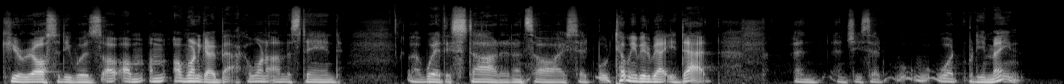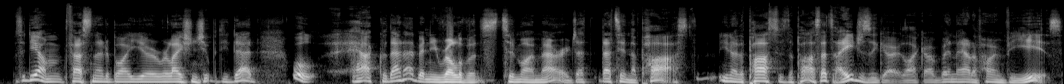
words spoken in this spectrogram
curiosity was I, I'm, i want to go back. I want to understand uh, where this started, and so I said, "Well, tell me a bit about your dad." And and she said, "What what do you mean?" I said, Yeah, I'm fascinated by your relationship with your dad. Well, how could that have any relevance to my marriage? That, that's in the past. You know, the past is the past. That's ages ago. Like, I've been out of home for years.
